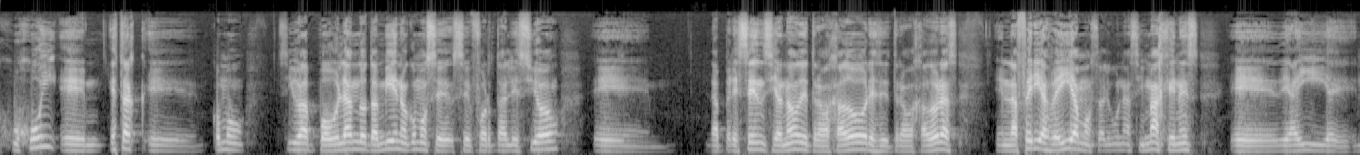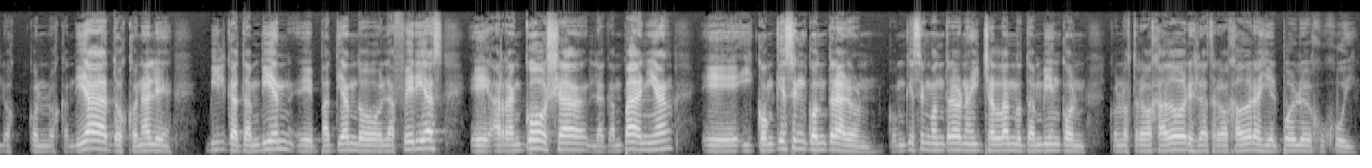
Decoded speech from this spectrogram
Jujuy, eh, eh, cómo se iba poblando también o cómo se, fortaleció la presencia ¿no? de trabajadores, de trabajadoras. En las ferias veíamos algunas imágenes de ahí con los candidatos, con Ale Vilca también eh, pateando las ferias, eh, arrancó ya la campaña eh, y con qué se encontraron, con qué se encontraron ahí charlando también con, los trabajadores, las trabajadoras y el pueblo de Jujuy.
